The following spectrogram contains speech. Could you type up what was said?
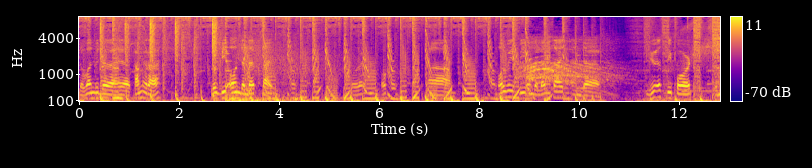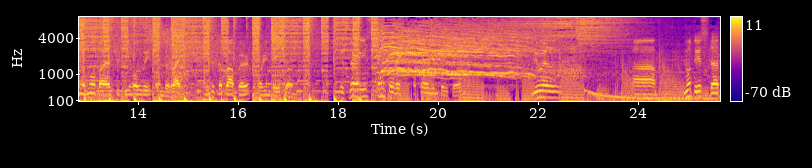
the one with the uh, camera will be on the left side. Alright okay. Uh, always be on the left side and the USB port in your mobile should be always on the right. This is the proper orientation. If there is incorrect orientation you will uh, notice that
